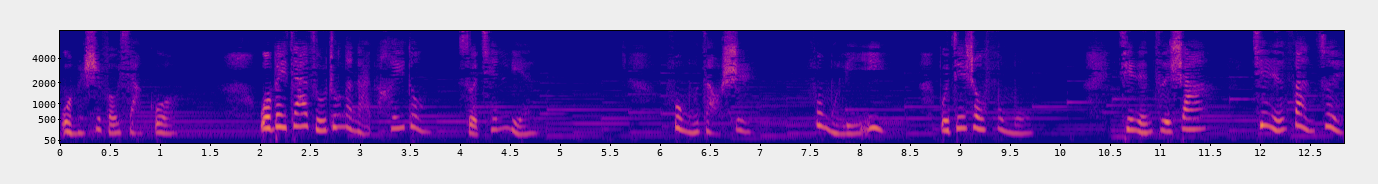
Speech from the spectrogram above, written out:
我们是否想过，我被家族中的哪个黑洞所牵连？父母早逝，父母离异，不接受父母，亲人自杀，亲人犯罪，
